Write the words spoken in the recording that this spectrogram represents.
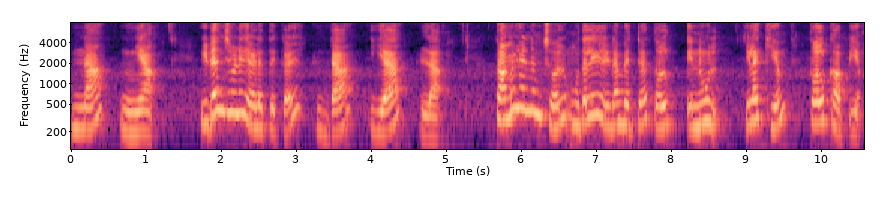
ந ஞா. இடஞ்சொலி எழுத்துக்கள் ட ய ல தமிழ் என்னும் சொல் முதலில் இடம்பெற்ற தொல் நூல் இலக்கியம் தொல்காப்பியம்.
